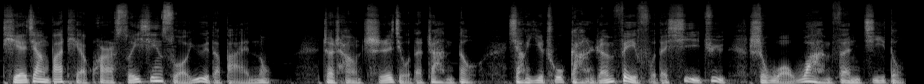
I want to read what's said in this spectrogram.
铁匠把铁块随心所欲的摆弄，这场持久的战斗像一出感人肺腑的戏剧，使我万分激动。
